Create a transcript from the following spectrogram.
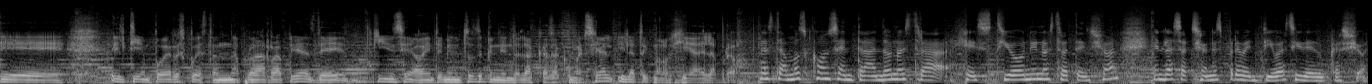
Eh, el tiempo de respuesta en una prueba rápida es de 15 a 20 minutos dependiendo de la casa comercial y la tecnología de la prueba. Estamos concentrando nuestra gestión y nuestra atención en las acciones preventivas y de educación.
